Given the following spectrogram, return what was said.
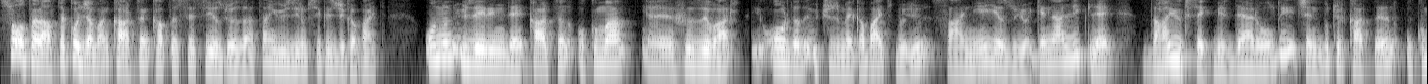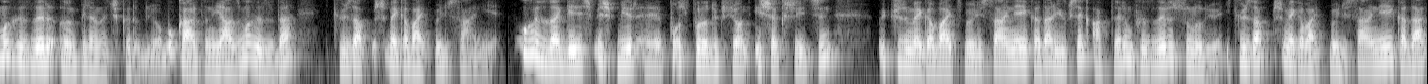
Sol tarafta kocaman kartın kapasitesi yazıyor zaten 128 GB. Onun üzerinde kartın okuma e, hızı var. Orada da 300 MB bölü saniye yazıyor. Genellikle daha yüksek bir değer olduğu için bu tür kartların okuma hızları ön plana çıkarılıyor. Bu kartın yazma hızı da 260 MB bölü saniye. Bu hızda gelişmiş bir e, post prodüksiyon iş akışı için 300 MB bölü saniyeye kadar yüksek aktarım hızları sunuluyor. 260 MB bölü saniyeye kadar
